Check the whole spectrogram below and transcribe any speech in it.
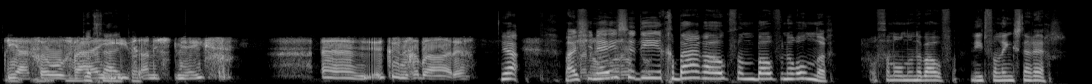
Ja, zoals wij Begrijpen. iets aan de Chinees eh, kunnen gebaren. Ja, maar Van Chinezen die gebaren ook van boven naar onder. Of van onder naar boven. Niet van links naar rechts.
